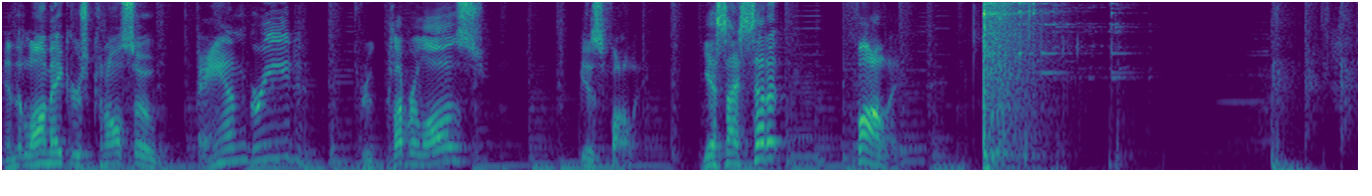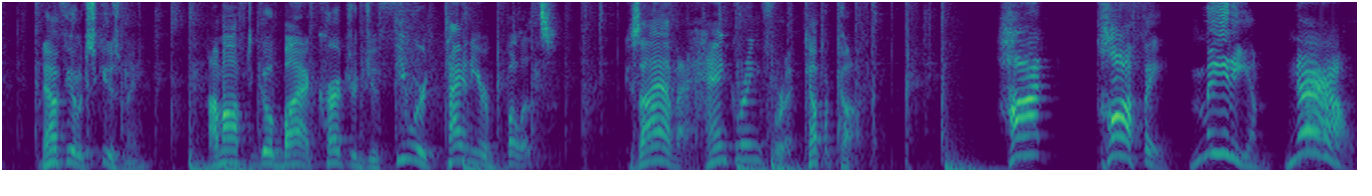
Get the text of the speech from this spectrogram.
and that lawmakers can also ban greed through clever laws, is folly. Yes, I said it folly. Now, if you'll excuse me, I'm off to go buy a cartridge of fewer, tinier bullets because I have a hankering for a cup of coffee. Hot coffee, medium, now!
